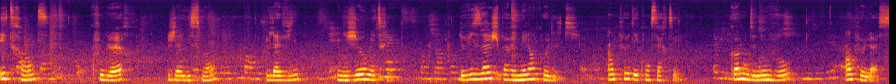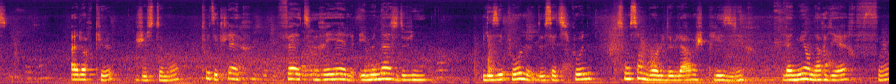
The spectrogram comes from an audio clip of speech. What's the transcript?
Étreinte. Couleur. Jaillissement. La vie. Une géométrie. Le visage paraît mélancolique, un peu déconcerté, comme de nouveau un peu las. Alors que, justement, tout est clair, fête, réel et menace de vie. Les épaules de cette icône sont symboles de large plaisir. La nuit en arrière fond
